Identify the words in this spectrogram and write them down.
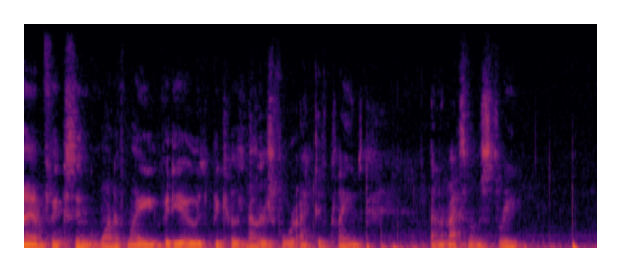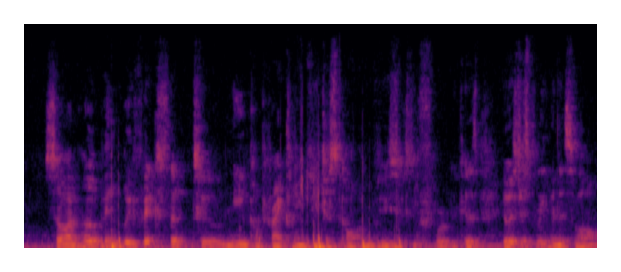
I am fixing one of my videos because now there's 4 active claims and the maximum is 3. So I'm hoping we fix the 2 new copyright claims we just got on Review 64 because it was just 3 minutes long.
